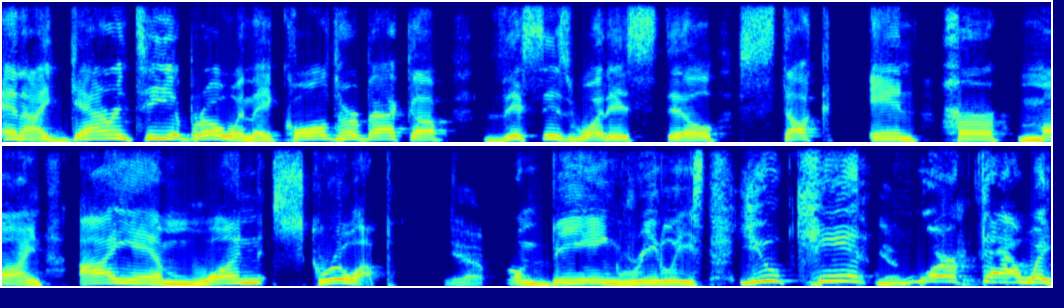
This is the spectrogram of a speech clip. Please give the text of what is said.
And I guarantee you, bro, when they called her back up, this is what is still stuck in her mind. I am one screw up yeah. from being released. You can't yep. work that way.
